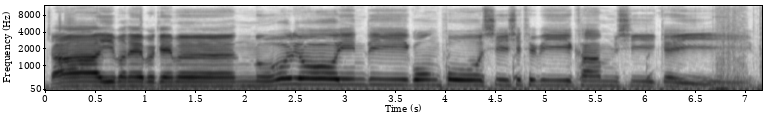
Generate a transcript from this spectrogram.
자 이번에 해볼 게임은 무료 인디 공포 CCTV 감시 게임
